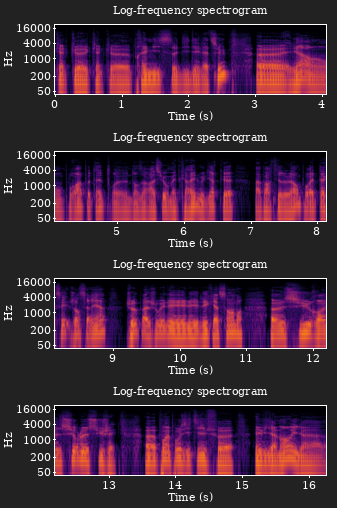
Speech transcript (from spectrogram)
quelques, quelques prémices d'idées là-dessus, eh bien, on pourra peut-être, dans un ratio au mètre carré, nous dire que à partir de là, on pourrait être taxé. J'en sais rien. Je ne veux pas jouer les, les, Cassandres euh, sur, euh, sur le sujet. Euh, point positif, évidemment, il a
